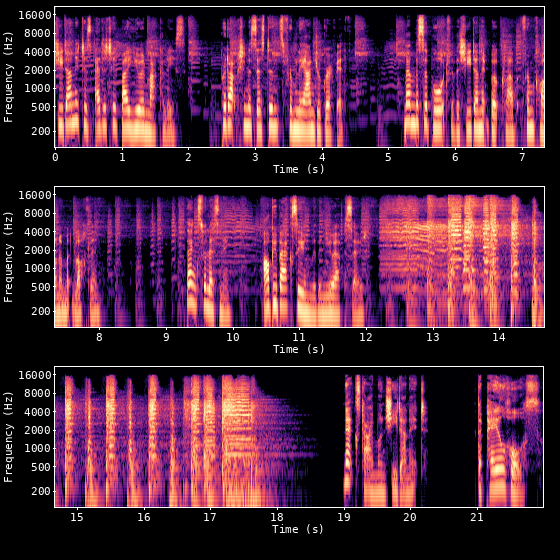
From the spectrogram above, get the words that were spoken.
Shedunnit It is edited by Ewan McAleese, production assistance from Leandra Griffith, member support for the Shedunnit Book Club from Connor McLaughlin. Thanks for listening. I'll be back soon with a new episode. Next time on Shedunnit The Pale Horse.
